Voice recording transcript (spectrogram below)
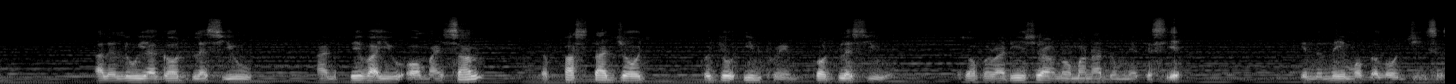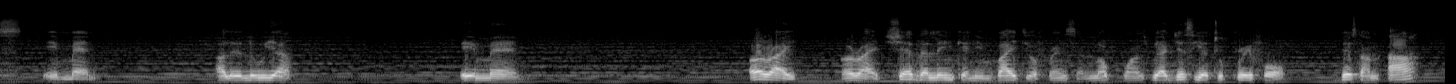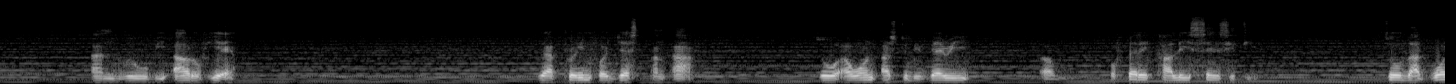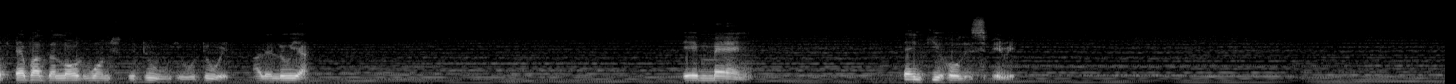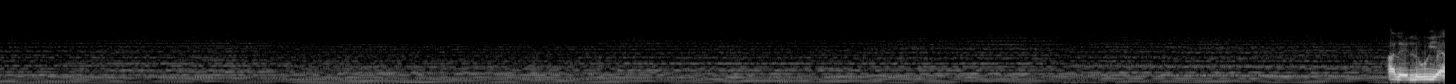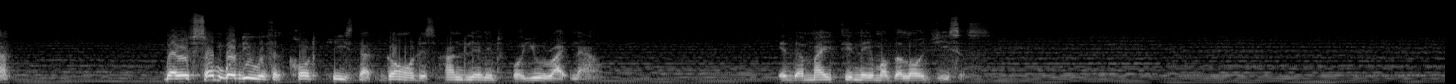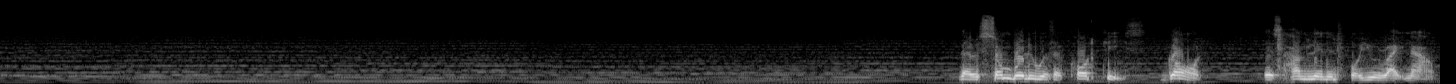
Hallelujah. God bless you and favor you. Or my son, the Pastor George Kojo Imprim. God bless you. In the name of the Lord Jesus. Amen. Hallelujah. Amen. All right. All right. Share the link and invite your friends and loved ones. We are just here to pray for just an hour and we will be out of here. We are praying for just an hour. So I want us to be very um, prophetically sensitive so that whatever the Lord wants to do, He will do it. Hallelujah. Amen. Thank you, Holy Spirit. Hallelujah. There is somebody with a court case that God is handling it for you right now. In the mighty name of the Lord Jesus. There is somebody with a court case. God is handling it for you right now.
